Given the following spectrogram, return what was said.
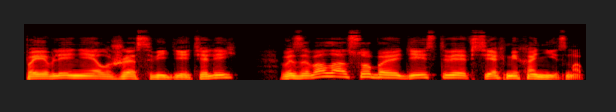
Появление лжесвидетелей вызывало особое действие всех механизмов.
